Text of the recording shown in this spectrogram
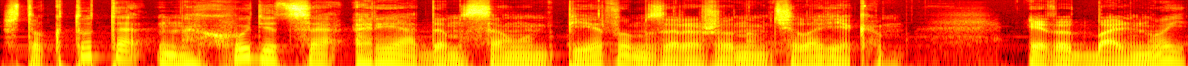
что кто-то находится рядом с самым первым зараженным человеком. Этот больной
